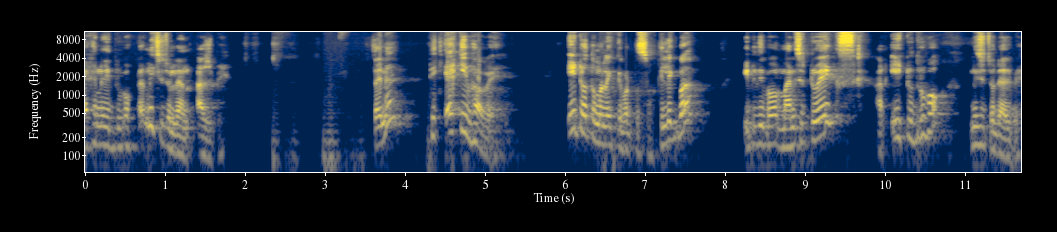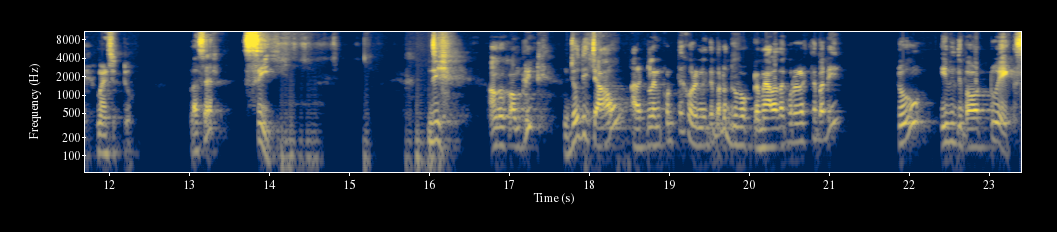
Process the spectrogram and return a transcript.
এখানে এই ধ্রুবকটা নিচে চলে আসবে। তাই না? ঠিক একইভাবে, এটাও তোমরা লিখতে পারতেছো। কি লিখবা? E to power minus two x আর এই টু ধ্রুবক নিচে চলে আসবে মাইনাস টু প্লাসের সি জি অঙ্ক কমপ্লিট যদি চাও আর প্ল্যান করতে, করে নিতে পারো। ধ্রুবকটা আমি আলাদা করে রাখতে পারি। Two e to the power two x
